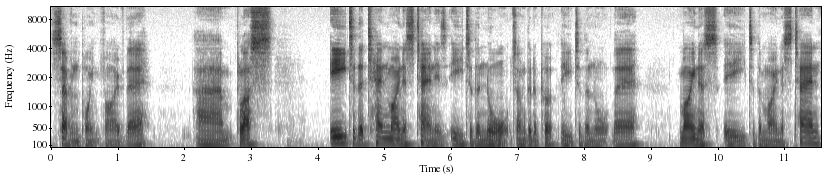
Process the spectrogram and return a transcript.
7.5 there. Um, plus e to the 10 minus 10 is e to the naught. So I'm going to put e to the naught there. Minus e to the minus 10.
